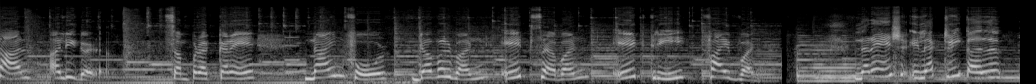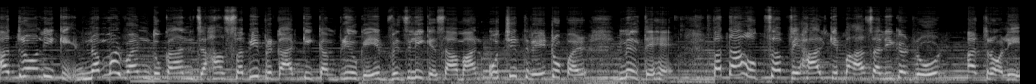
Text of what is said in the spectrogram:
ताल अलीगढ़। संपर्क करें nine four double one eight seven eight three five one. Naresh electrical Atrauli की नंबर वन दुकान, जहाँ सभी प्रकार की कंपनियों के बिजली के सामान उचित रेटों पर मिलते हैं। पता उत्सव विहार के पास अलीगढ़ रोड, अतरौली।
